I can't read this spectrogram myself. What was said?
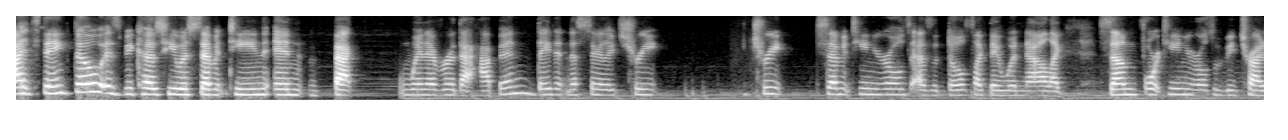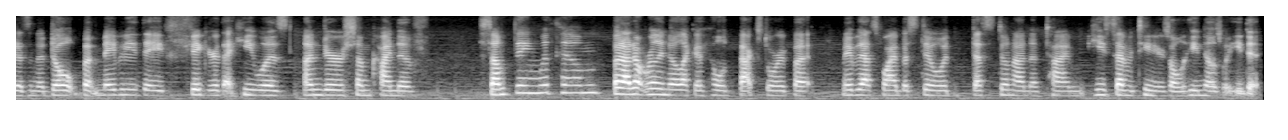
I It's- think though is because he was 17 and back whenever that happened, they didn't necessarily treat treat 17 year olds as adults like they would now. Like some 14 year olds would be tried as an adult, but maybe they figured that he was under some kind of something with him. But I don't really know like a whole backstory, but maybe that's why. But still, that's still not enough time. He's 17 years old. He knows what he did.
